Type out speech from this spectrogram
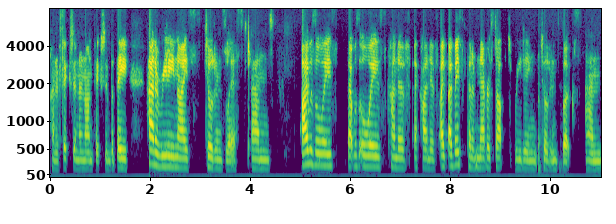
kind of fiction and nonfiction, but they had a really nice children's list. And I was always, that was always kind of a kind of, I, I basically kind of never stopped reading children's books. And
